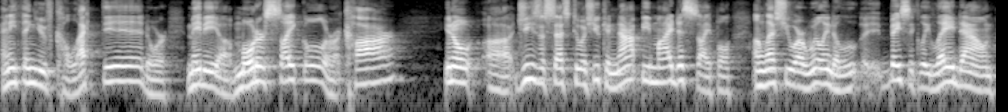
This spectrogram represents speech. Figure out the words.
Anything you've collected, or maybe a motorcycle or a car? You know, uh, Jesus says to us, You cannot be my disciple unless you are willing to basically lay down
